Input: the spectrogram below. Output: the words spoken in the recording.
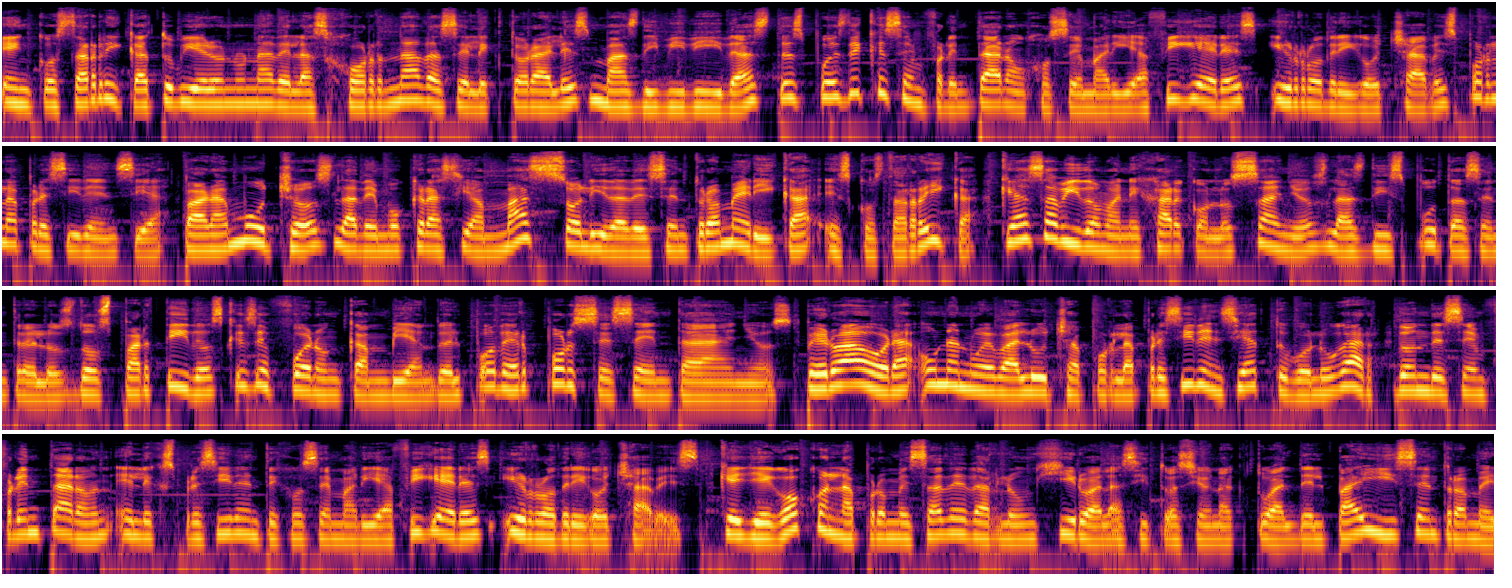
En Costa Rica tuvieron una de las jornadas electorales más divididas después de que se enfrentaron José María Figueres y Rodrigo Chávez por la presidencia. Para muchos, la democracia más sólida de Centroamérica es Costa Rica, que ha sabido manejar con los años las disputas entre los dos partidos que se fueron cambiando el poder por 60 años. Pero ahora una nueva lucha por la presidencia tuvo lugar, donde se enfrentaron el expresidente José María Figueres y Rodrigo Chávez, que llegó con la promesa de darle un giro a la situación actual del país centroamericano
